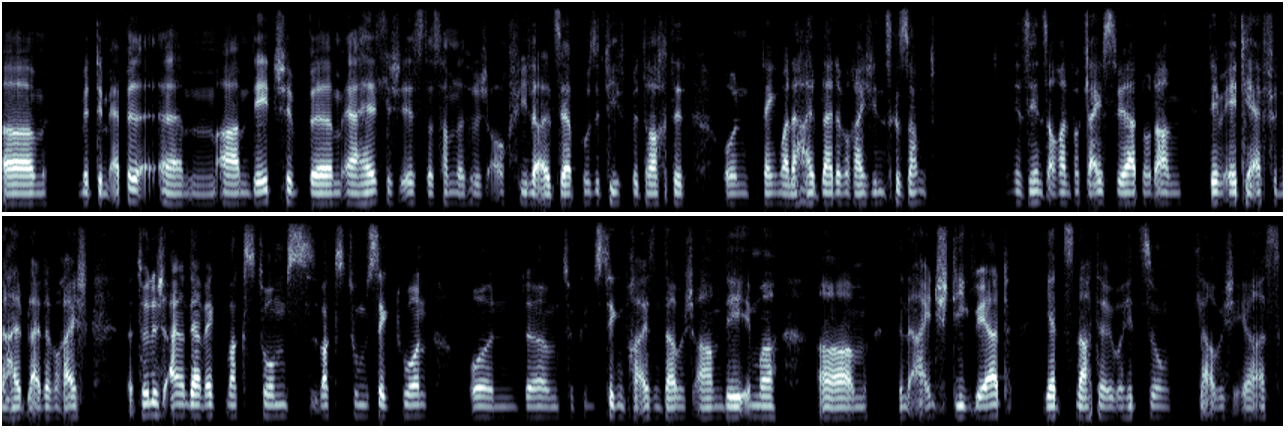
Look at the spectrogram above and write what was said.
ähm, mit dem Apple ähm, AMD-Chip ähm, erhältlich ist. Das haben natürlich auch viele als sehr positiv betrachtet und denke mal, der Halbleiterbereich insgesamt wir sehen es auch an Vergleichswerten oder an dem ETF für den Halbleiterbereich. Natürlich einer der Wachstums, Wachstumssektoren und ähm, zu günstigen Preisen, glaube ich, AMD immer ähm, einen Einstieg wert. Jetzt nach der Überhitzung, glaube ich, eher als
